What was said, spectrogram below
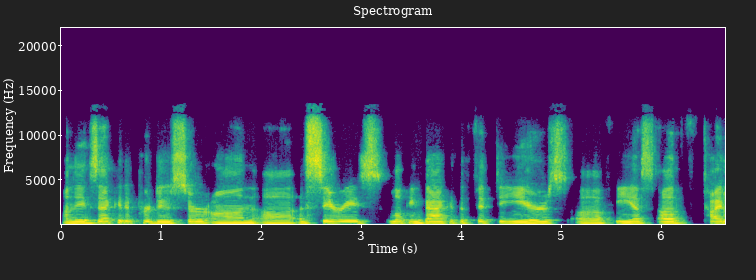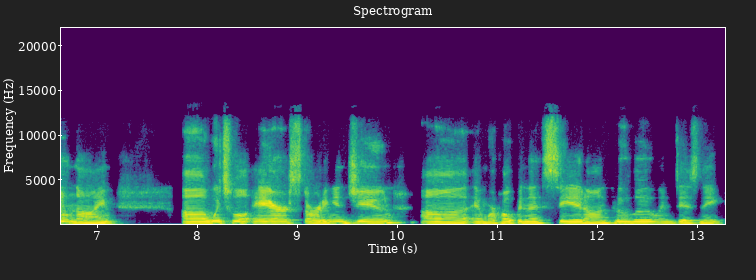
I'm the executive producer on uh, a series looking back at the 50 years of ES of Title IX, uh, which will air starting in June, uh, and we're hoping to see it on Hulu and Disney.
